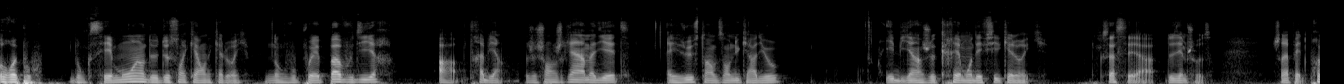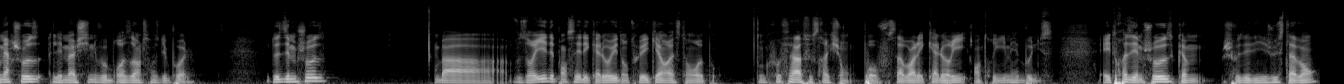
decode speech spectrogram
au repos. Donc c'est moins de 240 calories. Donc vous pouvez pas vous dire ah très bien, je change rien à ma diète et juste en faisant du cardio, eh bien je crée mon déficit calorique. Donc ça c'est la deuxième chose. Je répète, première chose, les machines vous brossent dans le sens du poil. Deuxième chose, bah vous auriez dépensé des calories dans tous les cas en restant au repos. Donc il faut faire la soustraction pour savoir les calories entre guillemets bonus. Et troisième chose, comme je vous ai dit juste avant,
